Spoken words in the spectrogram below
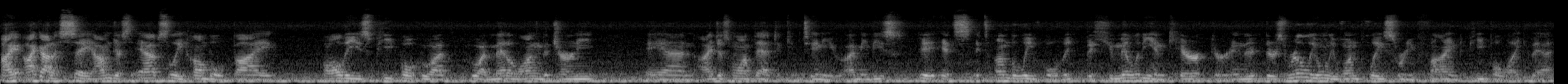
I, I gotta say, I'm just absolutely humbled by all these people who I who I met along the journey, and I just want that to continue. I mean, these it, it's it's unbelievable the, the humility and character, and there, there's really only one place where you find people like that.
